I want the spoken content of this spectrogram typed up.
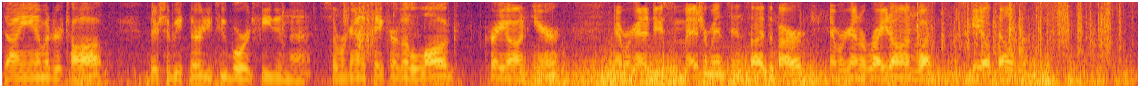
diameter top. There should be 32 board feet in that. So we're gonna take our little log crayon here and we're going to do some measurements inside the bark and we're going to write on what the scale tells us.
